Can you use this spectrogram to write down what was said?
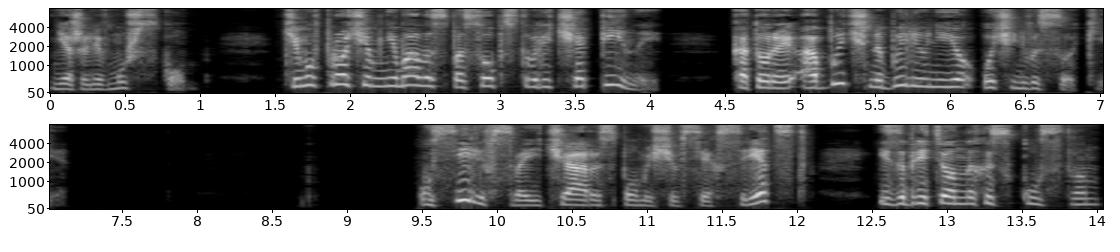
нежели в мужском, чему, впрочем, немало способствовали чапины, которые обычно были у нее очень высокие. Усилив свои чары с помощью всех средств, изобретенных искусством,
